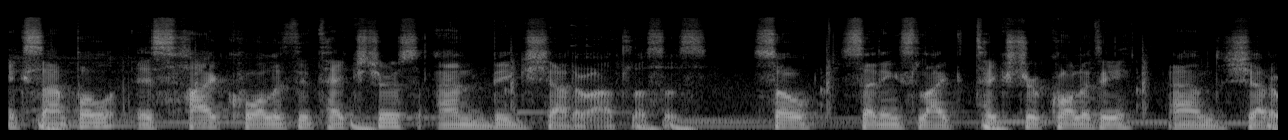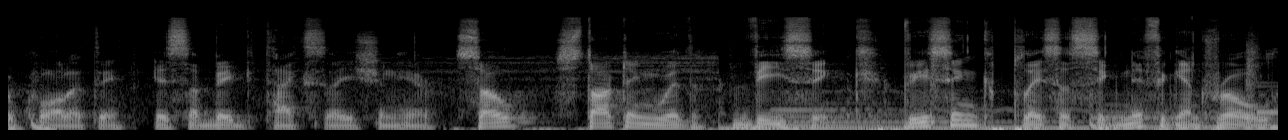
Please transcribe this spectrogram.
Example is high quality textures and big shadow atlases. So settings like texture quality and shadow quality is a big taxation here. So starting with VSync. VSync plays a significant role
